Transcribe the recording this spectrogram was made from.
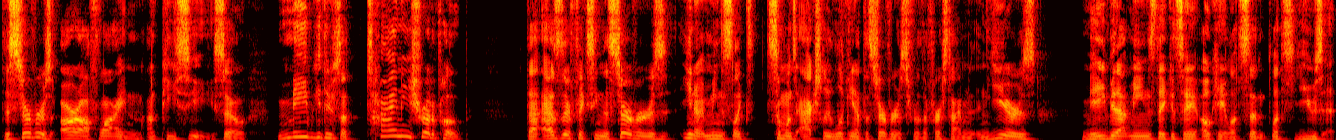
The servers are offline on PC, so maybe there's a tiny shred of hope that as they're fixing the servers, you know, it means like someone's actually looking at the servers for the first time in years. Maybe that means they could say, okay, let's uh, let's use it.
